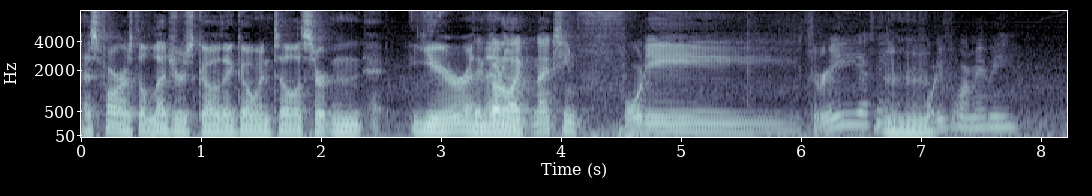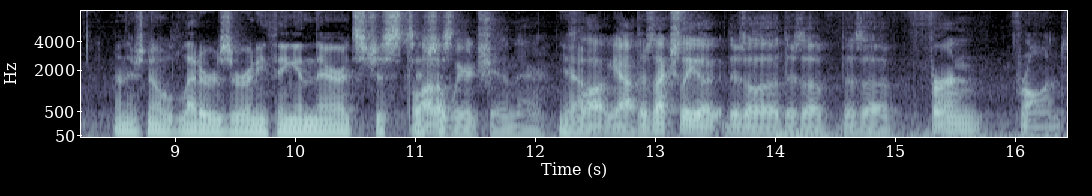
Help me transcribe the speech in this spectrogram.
as far as the ledgers go, they go until a certain year, and They then go to like 1943, I think, Mhm. 44 maybe. and there's no letters or anything in there. It's just There's a it's lot of weird shit in there. There's Yeah. a lot, yeah. There's actually a there's a there's a there's a fern frond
